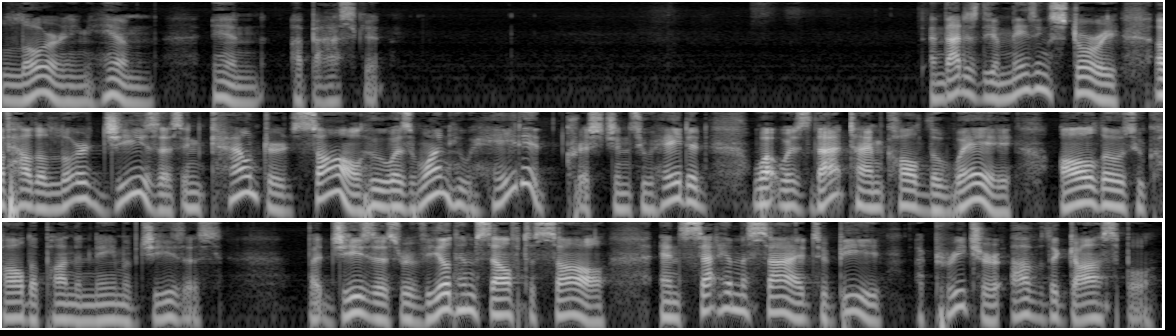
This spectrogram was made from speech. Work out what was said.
lowering him in a basket. And that is the amazing story of how the Lord Jesus encountered Saul, who was one who hated Christians, who hated what was that time called the Way, all those who called upon the name of Jesus. But Jesus revealed himself to Saul and set him aside to be a preacher of the gospel.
